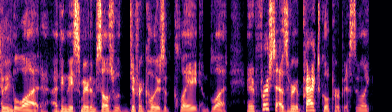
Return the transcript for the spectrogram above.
and blood. I think they smeared themselves with different colors of clay and blood. And at first, it has a very practical purpose. They're like,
